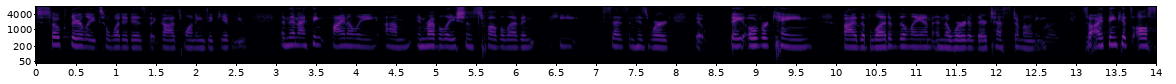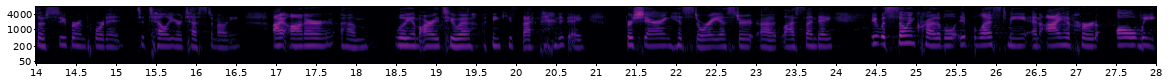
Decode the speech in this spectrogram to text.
so clearly to what it is that God's wanting to give you. And then I think finally um, in Revelations 12 11, he says in his word that they overcame by the blood of the Lamb and the word of their testimony. Right. So I think it's also super important to tell your testimony. I honor um, William Aritua, I think he's back there today, for sharing his story yesterday, uh, last Sunday. It was so incredible. It blessed me, and I have heard all week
